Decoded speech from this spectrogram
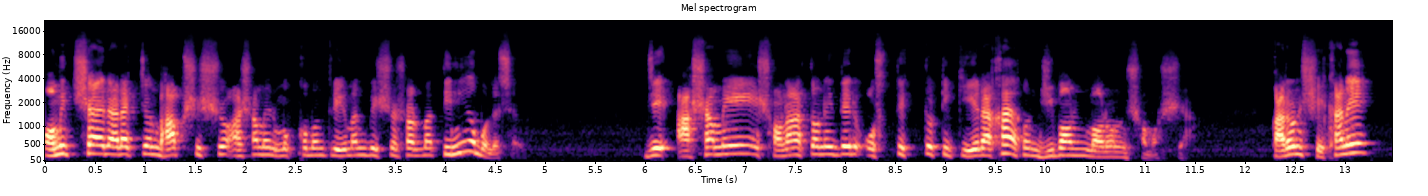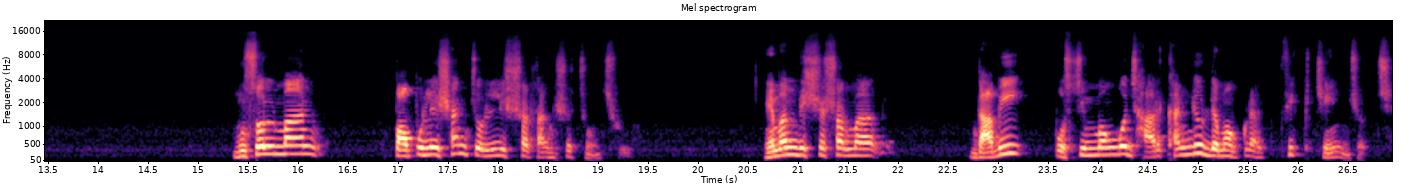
অমিত শাহের আর একজন ভাবশিষ্য আসামের মুখ্যমন্ত্রী হিমন্ত বিশ্ব শর্মা, তিনিও বলেছেন যে আসামে সনাতনীদের অস্তিত্ব টিকিয়ে রাখা এখন জীবন মরণ সমস্যা। কারণ সেখানে মুসলমান পপুলেশন চল্লিশ শতাংশ চুঁচুই হেমন্ত বিশ্ব শর্মার দাবি, পশ্চিমবঙ্গ, ঝাড়খণ্ডেও ডেমোগ্রাফিক চেঞ্জ হচ্ছে।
